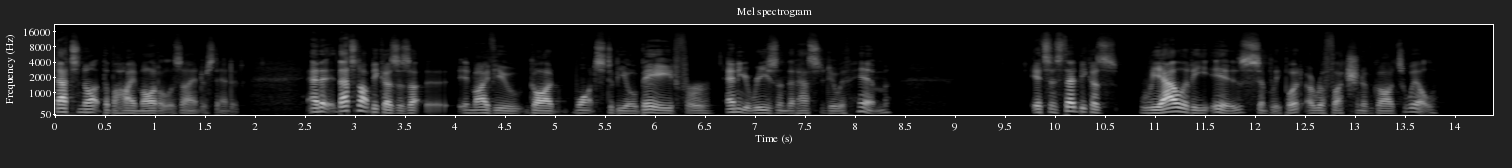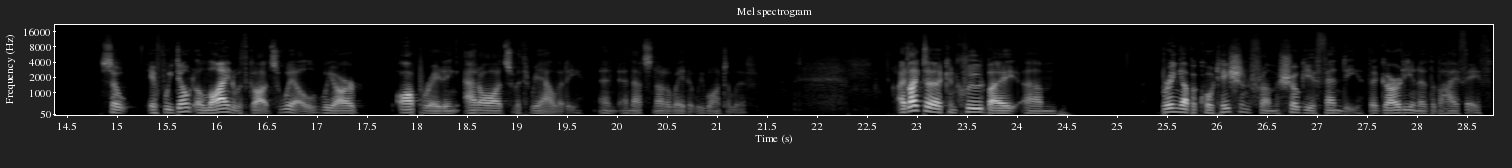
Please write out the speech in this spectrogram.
That's not the Baha'i model, as I understand it. And it, that's not because, as, in my view, God wants to be obeyed for any reason that has to do with Him. It's instead because reality is, simply put, a reflection of God's will. So if we don't align with God's will, we are operating at odds with reality, and, and that's not a way that we want to live. I'd like to conclude by um, bringing up a quotation from Shoghi Effendi, the guardian of the Baha'i Faith,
